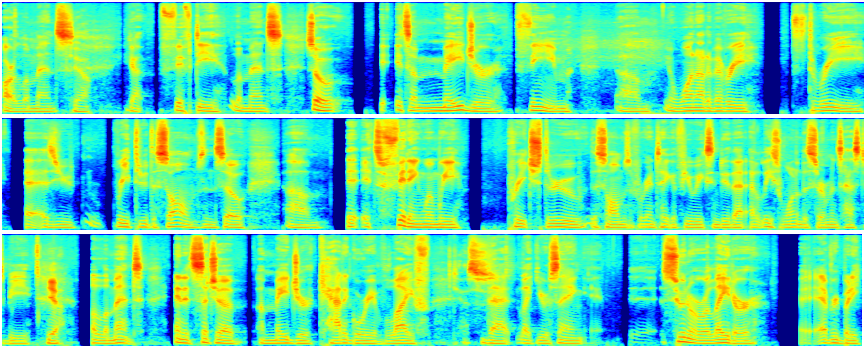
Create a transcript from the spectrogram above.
are laments. Yeah. You got 50 laments. So it's a major theme. um, you know, one out of every three as you read through the Psalms. And so um, it, it's fitting when we preach through the Psalms, if we're going to take a few weeks and do that, at least one of the sermons has to be Yeah. a lament. And it's such a, a major category of life Yes. that, like you were saying, sooner or later, everybody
